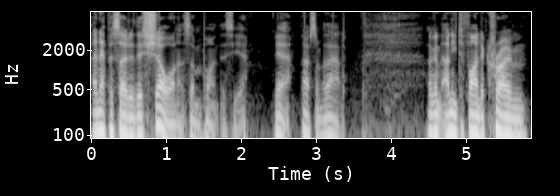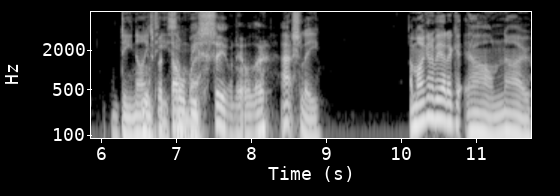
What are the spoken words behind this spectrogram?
an episode of this show on at some point this year. Yeah, have some of that. I'm gonna, I need to find a Chrome D90 somewhere. C on it, although. Actually, am I going to be able to get. Oh, no.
